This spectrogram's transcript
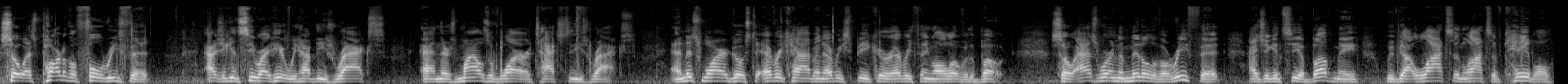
So as part of a full refit, as you can see right here, we have these racks and there's miles of wire attached to these racks. And this wire goes to every cabin, every speaker, everything all over the boat. So as we're in the middle of a refit, as you can see above me, we've got lots and lots of cable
